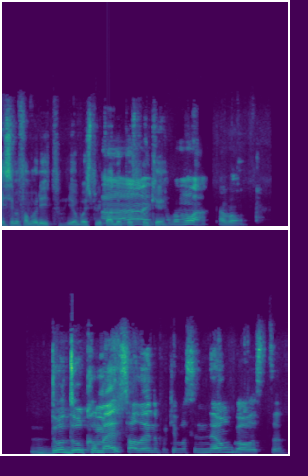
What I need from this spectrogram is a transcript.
Esse é meu favorito. E eu vou explicar depois Ah, por quê. Então vamos lá, tá bom. Dudu, comece falando porque você não gosta.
